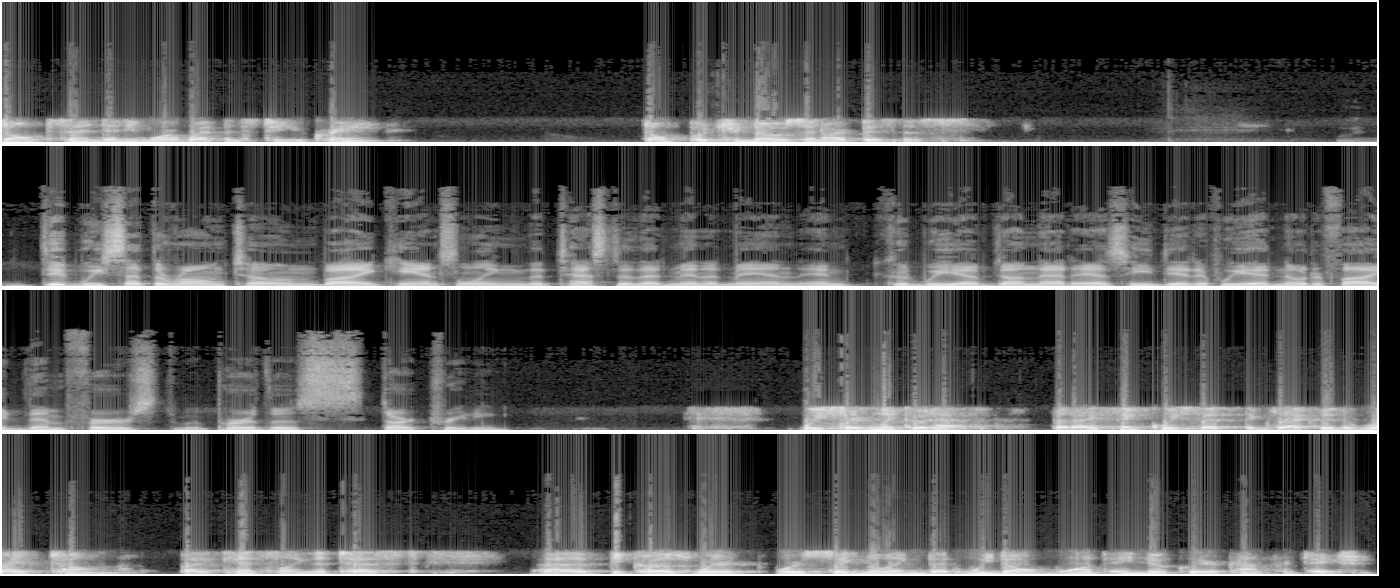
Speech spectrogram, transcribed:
don't send any more weapons to Ukraine. Don't put your nose in our business. Did we set the wrong tone by canceling the test of that Minuteman? And could we have done that as he did if we had notified them first per the START treaty? We certainly could have, but I think we set exactly the right tone by canceling the test uh, because we're we're signaling that we don't want a nuclear confrontation.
